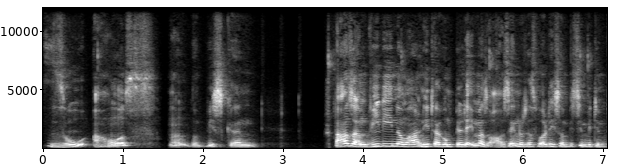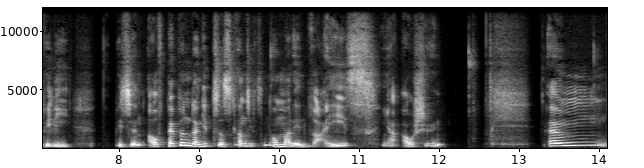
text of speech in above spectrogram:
so aus, ne, so ein bisschen sparsam, wie die normalen Hintergrundbilder immer so aussehen. Und das wollte ich so ein bisschen mit dem Willi ein bisschen aufpeppen. Dann gibt es das Ganze jetzt nochmal in weiß. Ja, auch schön. Ähm,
